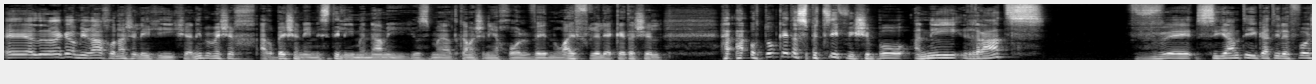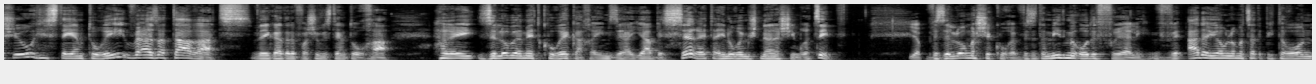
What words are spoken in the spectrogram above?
אה, אז רק האמירה האחרונה שלי היא שאני במשך הרבה שנים ניסיתי להימנע מיוזמה עד כמה שאני יכול ונורא הפריע לי הקטע של אותו קטע ספציפי שבו אני רץ וסיימתי הגעתי לאיפשהו הסתיים תורי ואז אתה רץ והגעת לאיפשהו והסתיים תורך. הרי זה לא באמת קורה ככה אם זה היה בסרט היינו רואים שני אנשים רצים. Yep. וזה לא מה שקורה וזה תמיד מאוד הפריע לי ועד היום לא מצאתי פתרון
